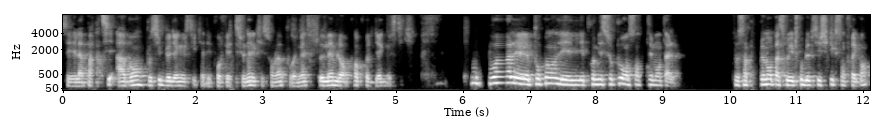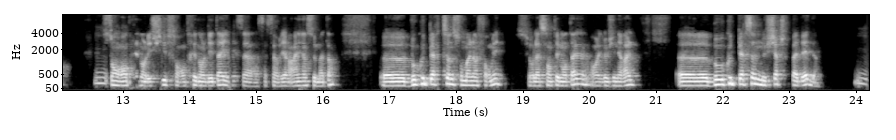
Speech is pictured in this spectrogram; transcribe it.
C'est la partie avant possible le diagnostic. Il y a des professionnels qui sont là pour émettre eux-mêmes leur propre diagnostic. Pourquoi les, pourquoi les, les premiers secours en santé mentale? Tout simplement parce que les troubles psychiques sont fréquents. Mm. Sans rentrer dans les chiffres, sans rentrer dans le détail, ça, ça servira à rien ce matin. Euh, beaucoup de personnes sont mal informées sur la santé mentale en règle générale. Euh, beaucoup de personnes ne cherchent pas d'aide mm.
